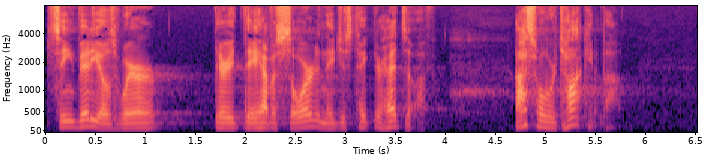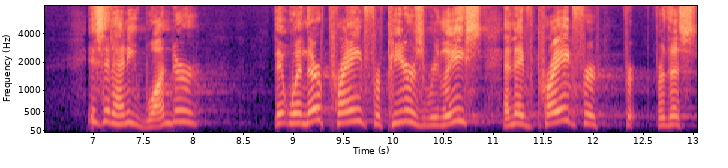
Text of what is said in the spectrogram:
seen videos where they have a sword and they just take their heads off. That's what we're talking about. Is it any wonder that when they're praying for Peter's release and they've prayed for, for, for this,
